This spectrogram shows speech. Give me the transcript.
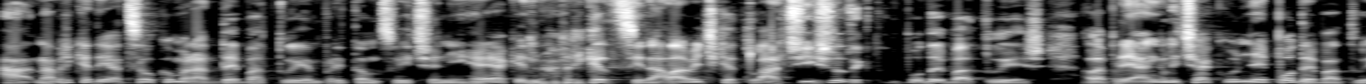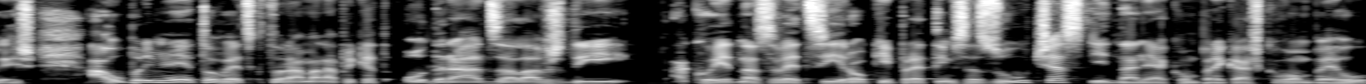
a napríklad ja celkom rád debatujem pri tom cvičení. Hej, a keď napríklad si na lavičke tlačíš, no tak tam podebatuješ. Ale pri angličaku nepodebatuješ. A úprimne je to vec, ktorá ma napríklad odrádzala vždy ako jedna z vecí roky predtým sa zúčastniť na nejakom prekážkovom behu,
